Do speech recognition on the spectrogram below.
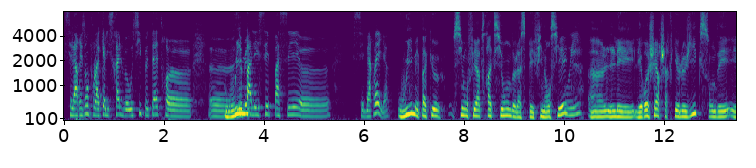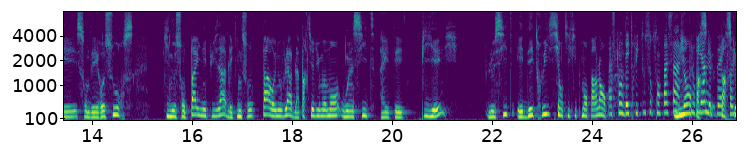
C'est la raison pour laquelle Israël veut aussi peut-être euh, ne pas laisser passer c'est merveille. Hein. Oui, mais pas que. Si on fait abstraction de l'aspect financier, euh, les, recherches archéologiques sont des, sont des ressources qui ne sont pas inépuisables et qui ne sont pas renouvelables. À partir du moment où un site a été pillé, le site est détruit scientifiquement parlant. Parce qu'on détruit tout sur son passage. Non, Plus rien ne peut parce que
